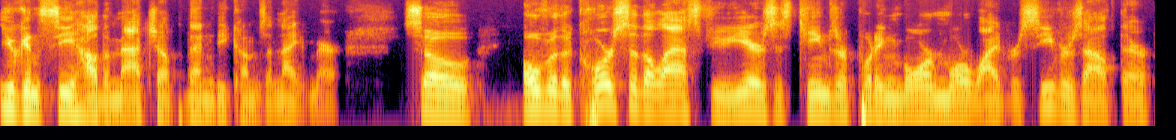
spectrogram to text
You can see how the matchup then becomes a nightmare. So over the course of the last few years as teams are putting more and more wide receivers out there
